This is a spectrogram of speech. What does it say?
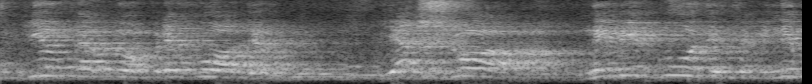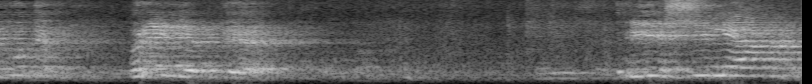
спілка до приходимо. Якщо не відбудеться і не буде прийняте рішення,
